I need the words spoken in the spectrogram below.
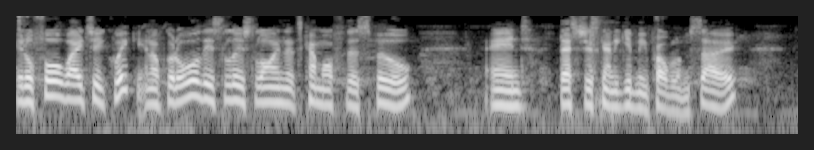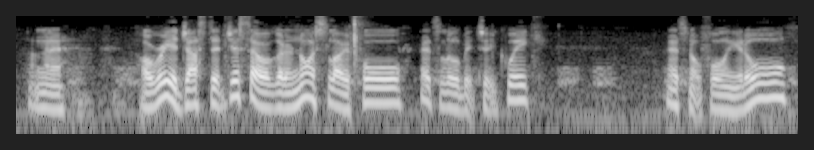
it'll fall way too quick and I've got all this loose line that's come off the spool and that's just going to give me problems. So I'm going to I'll readjust it just so I've got a nice slow fall. That's a little bit too quick. That's not falling at all.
